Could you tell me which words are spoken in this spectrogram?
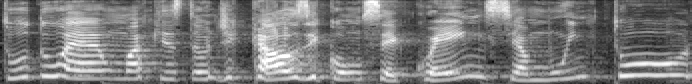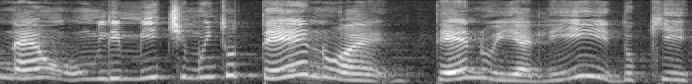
tudo é uma questão de causa e consequência muito, né, um limite muito tênue, tênue ali do que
